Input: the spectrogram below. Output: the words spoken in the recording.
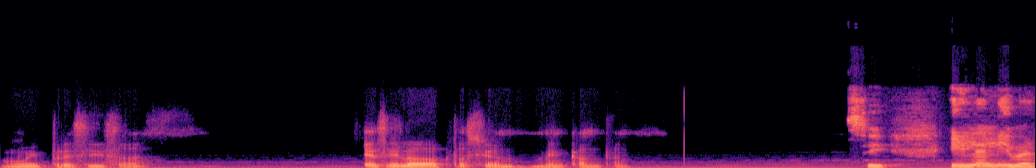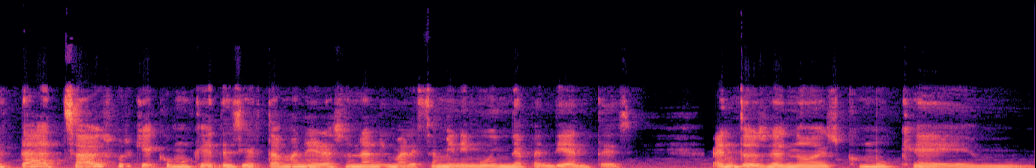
muy precisa. Esa y la adaptación me encantan. Sí, y la libertad, ¿sabes? Porque como que de cierta manera son animales también muy independientes. Entonces no es como que, mm,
